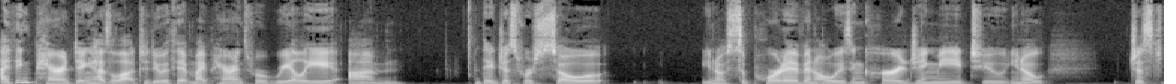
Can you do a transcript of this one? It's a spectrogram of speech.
I think parenting has a lot to do with it. My parents were really, um, they just were so, you know, supportive and always encouraging me to, you know, just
